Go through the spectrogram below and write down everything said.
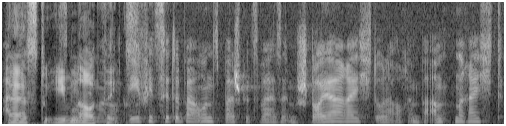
has to even out things. Defizite bei uns, beispielsweise im Steuerrecht oder auch im Beamtenrecht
